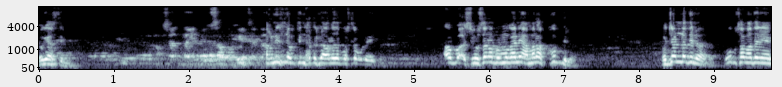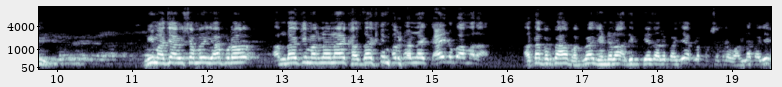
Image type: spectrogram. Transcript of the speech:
दोघे असतील. पक्षात मागणीच नव्हती ना तर लावलं प्रश्न कुठे येतो अहो, शिवसेना प्रमुखांनी आम्हाला खूप दिलं. प्रचंड दिलं. खूप समाधानी आहे मी. मी माझ्या आयुष्यामध्ये यापुढं आमदारकी मागणार नाही खासदारकी मागणार नाही काय नको आम्हाला. आता फक्त हा भगव्या झेंड्याला अधिक तेज आलं पाहिजे आपला पक्ष पुढे वाढला पाहिजे.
